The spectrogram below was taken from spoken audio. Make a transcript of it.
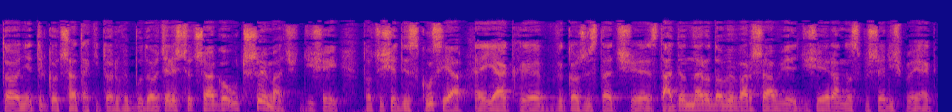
to nie tylko trzeba taki tor wybudować, ale jeszcze trzeba go utrzymać. Dzisiaj toczy się dyskusja, jak wykorzystać Stadion Narodowy w Warszawie. Dzisiaj rano słyszeliśmy, jak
